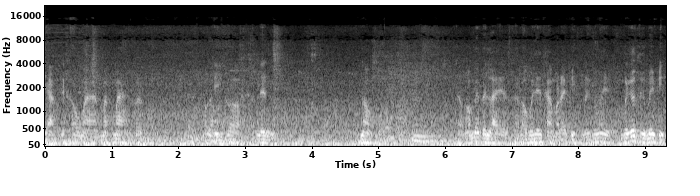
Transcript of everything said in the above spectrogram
อยากจะเข้ามามาก ๆ ก็บางทีก็เล่นนอกบทอืมแต่ว่าไม่เป็นไร ถ้าเราไม่ได้ทำอะไรผิดมันก็ไม่มันก็คือไม่ผิด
